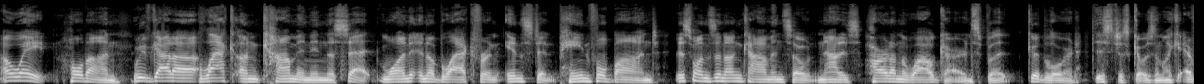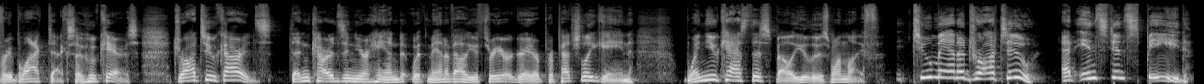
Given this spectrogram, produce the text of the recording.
oh wait, hold on. We've got a black uncommon in the set. One in a black for an instant painful bond. This one's an uncommon, so not as hard on the wild cards, but good lord, this just goes in like every black deck, so who cares? Draw two cards. Then cards in your hand with mana value three or greater perpetually gain. When you cast this spell, you lose one life. Two mana, draw two at instant speed.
